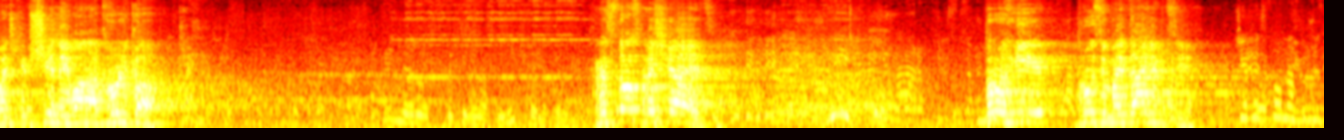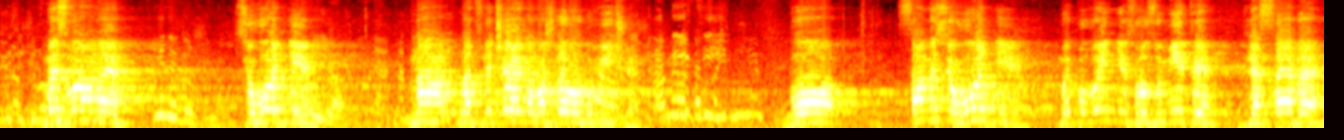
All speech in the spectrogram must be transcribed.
батьківщини Івана Крулька. Христос хрещається. Дорогі друзі майданівці, ми з вами сьогодні на надзвичайно важливому вічі. Бо саме сьогодні ми повинні зрозуміти для себе,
